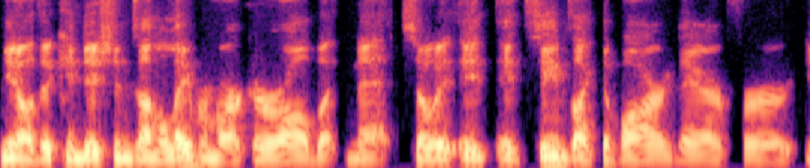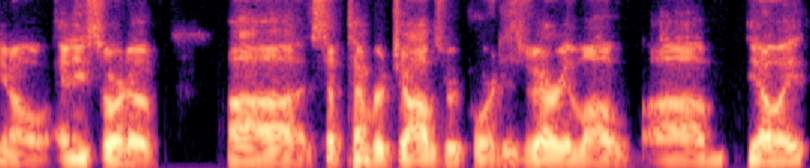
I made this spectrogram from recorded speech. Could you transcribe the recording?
you know, the conditions on the labor market are all but met. So it, it, it seems like the bar there for, you know, any sort of uh, September jobs report is very low. Um, you know, it,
